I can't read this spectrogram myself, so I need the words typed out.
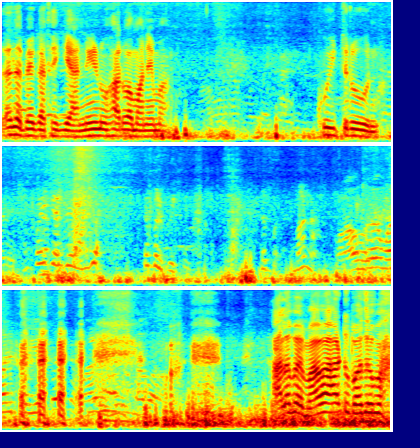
દાદા ભેગા થઈ ગયા. નીણું હારવામાં ને એમાં. કુતરું. હાલો ભાઈ માવા હાટું બાજુમાં.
